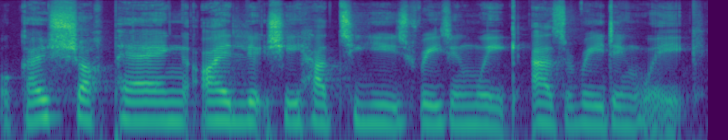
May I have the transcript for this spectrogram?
or go shopping, I literally had to use reading week as a reading week.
